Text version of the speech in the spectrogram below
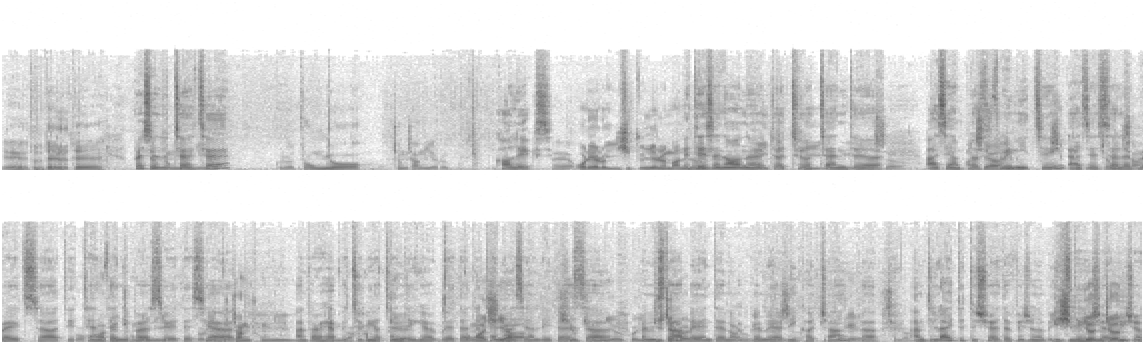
예, 두테르테 President 대통령님, Duterte, 그리고 동료 정상 여러분, colleagues. It is an honor to attend uh, the ASEAN Plus 3 meeting as it celebrates uh, the 10th anniversary this year. I'm very happy to be attending here with uh, the 10 ASEAN leaders, uh, Prime Minister Abe and um, Premier Li Keqiang. Uh, I'm delighted to share the vision of East Asia Vision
